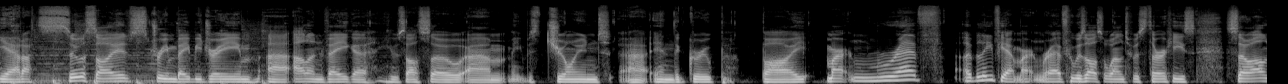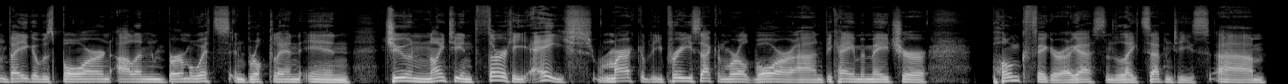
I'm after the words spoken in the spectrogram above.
Yeah, that's Suicide, Dream Baby Dream. Uh, Alan Vega, he was also, um, he was joined uh, in the group by Martin Rev, I believe. Yeah, Martin Rev, who was also well into his 30s. So Alan Vega was born Alan Bermowitz in Brooklyn in June 1938, remarkably pre Second World War, and became a major punk figure, I guess, in the late 70s. Um,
